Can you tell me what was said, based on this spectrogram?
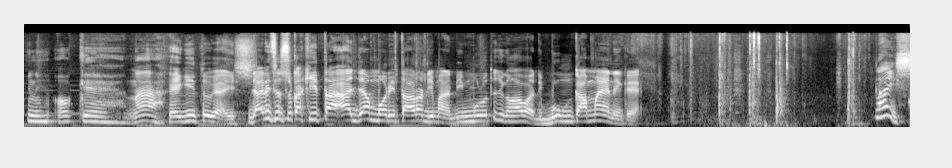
Ini, oke. Nah, kayak gitu guys. Jadi sesuka kita aja mau ditaruh di mana? Di mulutnya juga nggak apa, di bungkam aja nih kayak. Nice.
